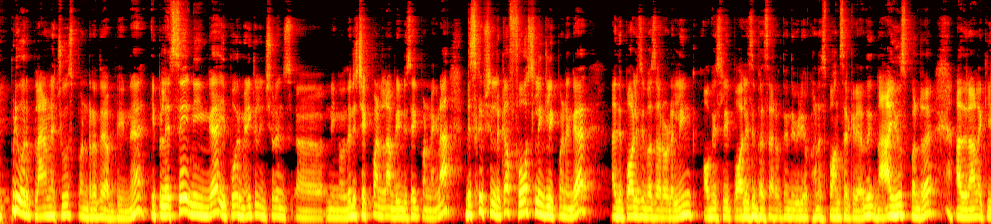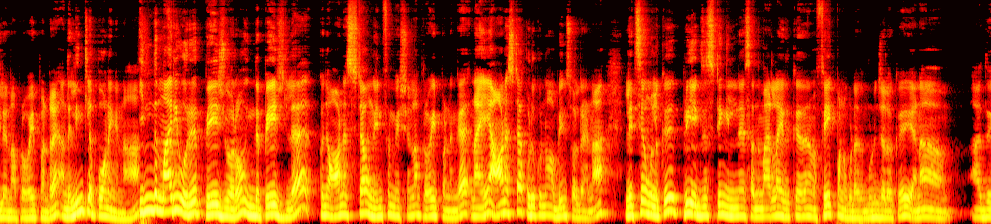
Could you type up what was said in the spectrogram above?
எப்படி ஒரு பிளானை சூஸ் பண்ணுறது அப்படின்னு. இப்போ லெட்ஸே நீங்கள் இப்போ ஒரு மெடிக்கல் இன்சூரன்ஸ் நீங்கள் வந்துட்டு செக் பண்ணலாம் அப்படின்னு டிசைட் பண்ணிங்கன்னா டிஸ்கிரிப்ஷனில் இருக்க ஃபர்ஸ்ட் லிங்க் கிளிக் பண்ணுங்கள் அது பாலிசி பஸாரோட லிங்க் ஆப்வியஸ்லி பாலிசி பஸார் வந்து இந்த வீடியோக்கான ஸ்பான்சர் கிடையாது. நான் யூஸ் பண்ணுறேன் அதனால் கீழே நான் ப்ரொவைட் பண்ணுறேன் அந்த லிங்க்கில் போனீங்கன்னா இந்த மாதிரி ஒரு பேஜ் வரும். இந்த பேஜில் கொஞ்சம் ஆனஸ்ட்டாக உங்கள் இன்ஃபர்மேஷன்லாம் ப்ரொவைட் பண்ணுங்கள் நான் ஏன் ஆனஸ்ட்டாக கொடுக்கணும் அப்படின்னு சொல்கிறேன்னா லெட்ஸே உங்களுக்கு ப்ரீ எக்ஸிஸ்டிங் இல்னஸ் அந்த மாதிரிலாம் இருக்கிறத நம்ம ஃபேக் பண்ணக்கூடாது முடிஞ்ச அளவுக்கு. ஏன்னா அது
